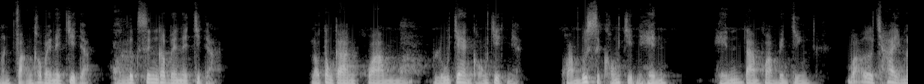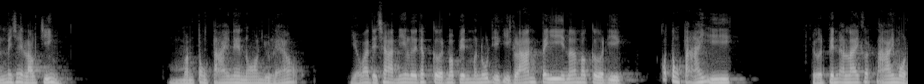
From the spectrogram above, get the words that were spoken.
มันฝังเข้าไปในจิตอะ มันลึกซึ้งเข้าไปในจิตอะ เราต้องการความรู้แจ้งของจิตเนี่ย ความรู้สึกของจิตเห็น เห็นตามความเป็นจริง ว่า เออใช่ มันไม่ใช่เราจริง มันต้องตายแน่นอนอยู่แล้วอย่าว่าแต่ชาตินี้เลยถ้าเกิดมาเป็นมนุษย์อีกอีกล้านปีนะมาเกิดอีก ก็ต้องตายอีก เกิดเป็นอะไรก็ตายหมด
